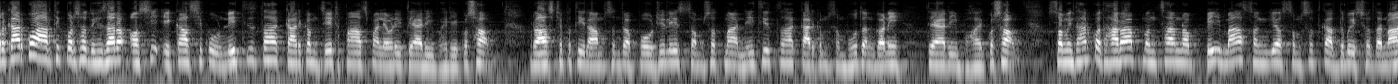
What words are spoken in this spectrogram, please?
सरकारको आर्थिक वर्ष दुई हजार अस्सी एकासीको नीति तथा कार्यक्रम जेठ पाँचमा ल्याउने तयारी भइरहेको छ। राष्ट्रपति रामचन्द्र पौडेलले संसदमा नीति तथा कार्यक्रम सम्बोधन गर्ने तयारी भएको छ। संविधानको धारा पन्चानब्बेमा सङ्घीय संसदका दुवै सदनमा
